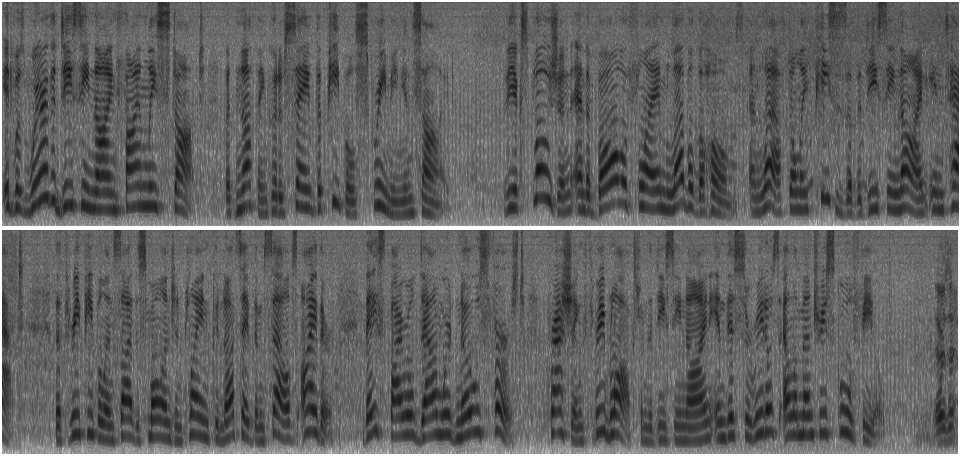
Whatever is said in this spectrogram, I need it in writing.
It was where the DC-9 finally stopped, but nothing could have saved the people screaming inside. The explosion and a ball of flame leveled the homes and left only pieces of the DC-9 intact. The three people inside the small engine plane could not save themselves either. They spiraled downward nose first, crashing three blocks from the DC-9 in this Cerritos Elementary School field. There was an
